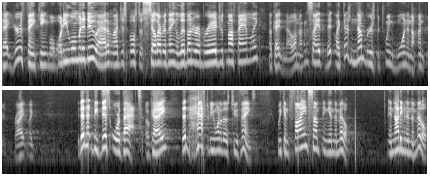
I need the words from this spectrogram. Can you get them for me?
that you're thinking, well, what do you want me to do, Adam? Am I just supposed to sell everything and live under a bridge with my family? Okay, no, I'm not going to say it. Like, there's numbers between one and a hundred, right? Like, it doesn't have to be this or that, okay? It doesn't have to be one of those two things. We can find something in the middle, and not even in the middle.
